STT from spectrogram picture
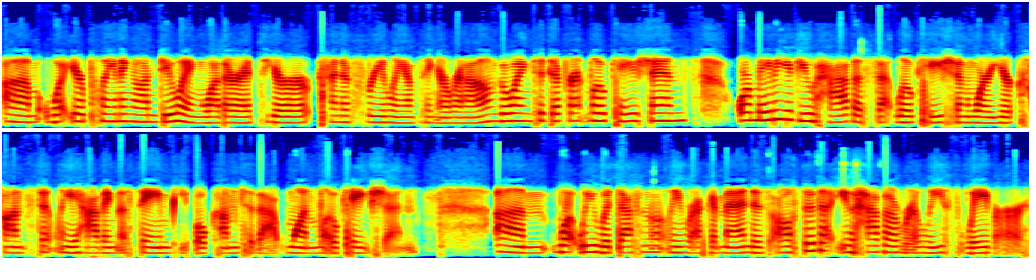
Um, what you're planning on doing, whether it's you're kind of freelancing around going to different locations, or maybe if you have a set location where you're constantly having the same people come to that one location. Um, what we would definitely recommend is also that you have a release waiver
